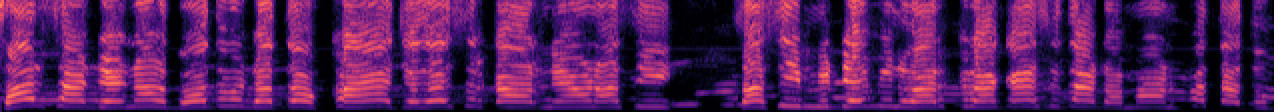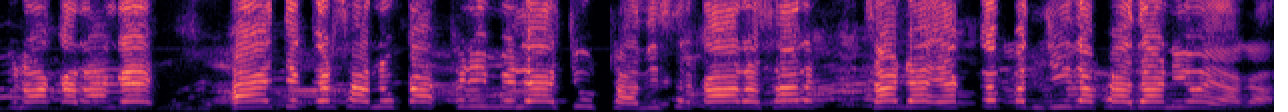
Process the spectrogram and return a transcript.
ਸਰ ਸਾਡੇ ਨਾਲ ਬਹੁਤ ਵੱਡਾ ਧੋਖਾ ਹੈ ਜਦੋਂ ਇਹ ਸਰਕਾਰ ਨੇ ਆਉਣਾ ਸੀ ਤਾਂ ਅਸੀਂ ਮਿੱਡੇ ਮੀਲ ਵਰਕਰਾਂ ਕਹੇ ਅਸੀਂ ਤੁਹਾਡਾ ਮਾਣ ਭੱਤਾ ਦੁੱਗਣਾ ਕਰਾਂਗੇ। ਐ ਤੱਕ ਸਾਨੂੰ ਕੱਖ ਨਹੀਂ ਮਿਲਿਆ ਝੂਠਾਂ ਦੀ ਸਰਕਾਰ ਆ ਸਰ ਸਾਡਾ ਇੱਕ ਪੰਜੀ ਦਾ ਫਾਇਦਾ ਨਹੀਂ ਹੋਇਆਗਾ।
